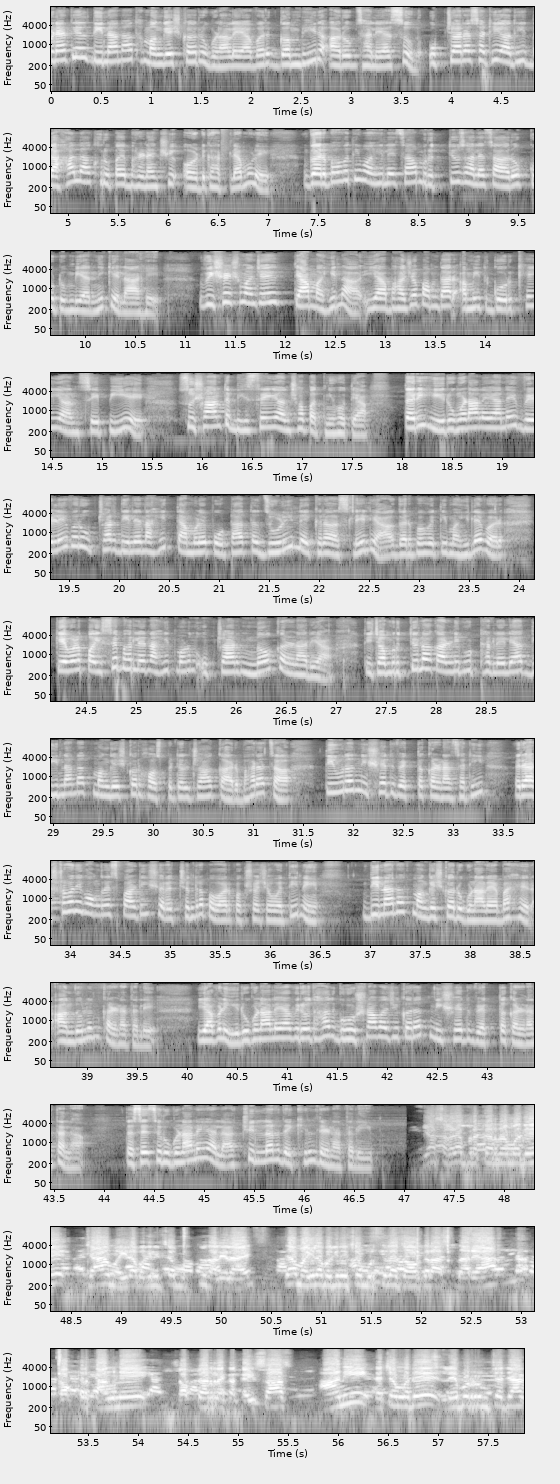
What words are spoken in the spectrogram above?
पुण्यातील दीनानाथ मंगेशकर रुग्णालयावर गंभीर आरोप झाले असून उपचारासाठी आधी दहा लाख रुपये भरण्याची अट घातल्यामुळे गर्भवती महिलेचा मृत्यू झाल्याचा आरोप कुटुंबियांनी केला आहे. विशेष म्हणजे त्या महिला या भाजप आमदार अमित गोरखे यांचे पीए सुशांत भिसे यांच्या पत्नी होत्या. तरीही रुग्णालयाने वेळेवर उपचार दिले नाहीत त्यामुळे पोटात जुळी लेकरं असलेल्या गर्भवती महिलेवर केवळ पैसे भरले नाहीत म्हणून उपचार न करणाऱ्या तिच्या मृत्यूला कारणीभूत ठरलेल्या दीनानाथ मंगेशकर हॉस्पिटलच्या कारभाराचा तीव्र निषेध व्यक्त करण्यासाठी राष्ट्रवादी काँग्रेस पार्टी शरदचंद्र पवार पक्षाच्या वतीने दीनानाथ मंगेशकर रुग्णालयाबाहेर आंदोलन करण्यात आले. यावेळी रुग्णालयाविरोधात घोषणाबाजी करत निषेध व्यक्त करण्यात आला. तसेच रुग्णालयाला चिल्लर देखील देण्यात आली. या सगळ्या प्रकरणामध्ये ज्या महिला भगिनीचा मृत्यू झालेला आहे त्या महिला भगिनीच्या मृत्यूला जबाबदार असणाऱ्या डॉक्टर कांगणे डॉक्टर नाही का कैसास आणि त्याच्यामध्ये लेबर रूमच्या ज्या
